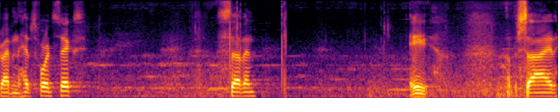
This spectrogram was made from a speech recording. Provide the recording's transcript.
driving the hips forward, six, seven, eight. Other side.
